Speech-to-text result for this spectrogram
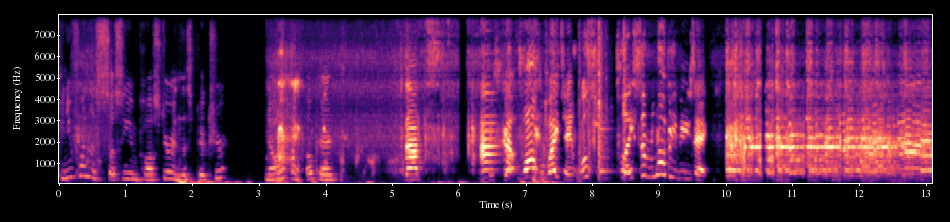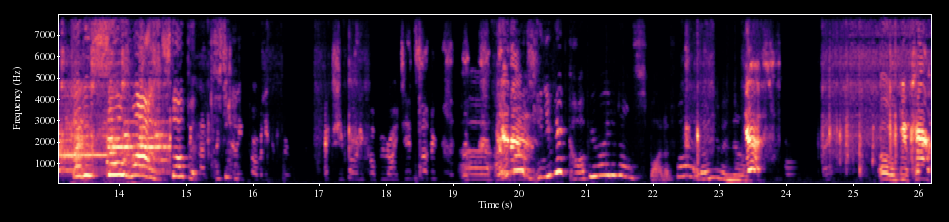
can you find the sussy imposter in this picture? No? Okay. That's. And while we're waiting, we'll play some lobby music. That is so loud! Stop it. Actually, probably, actually probably copyrighted. So. Uh, I. Can you get copyrighted on Spotify? I don't even know. Yes. Oh, you can.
